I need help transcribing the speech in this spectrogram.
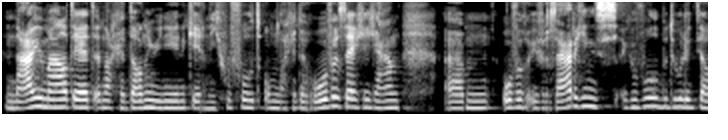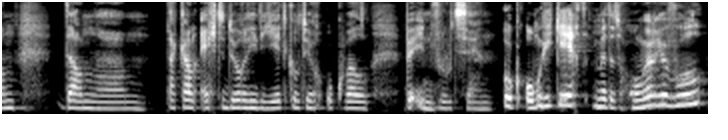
na je maaltijd en dat je dan je in ene keer niet goed voelt omdat je erover bent gegaan. Um, over je verzadigingsgevoel bedoel ik dan, dan um, dat kan echt door die dieetcultuur ook wel beïnvloed zijn. Ook omgekeerd met het hongergevoel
